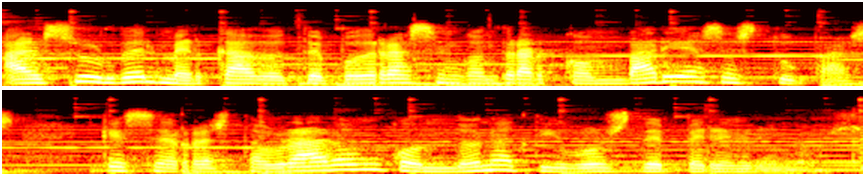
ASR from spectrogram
Al sur del mercado te podrás encontrar con varias estupas que se restauraron con donativos de peregrinos.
